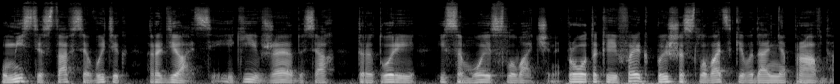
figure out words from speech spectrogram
у місті стався витік радіації, який вже досяг території і самої Словаччини. Про такий фейк пише словацьке видання Правда.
